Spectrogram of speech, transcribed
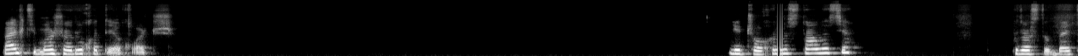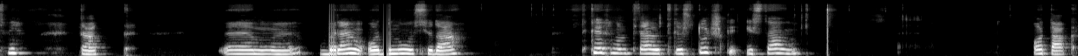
Пальці можна рухати як хочеш. Нічого не сталося. Просто в битві. Так. Ем, беремо одну сюди. Таких нам треба три штучки і ставимо отак.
